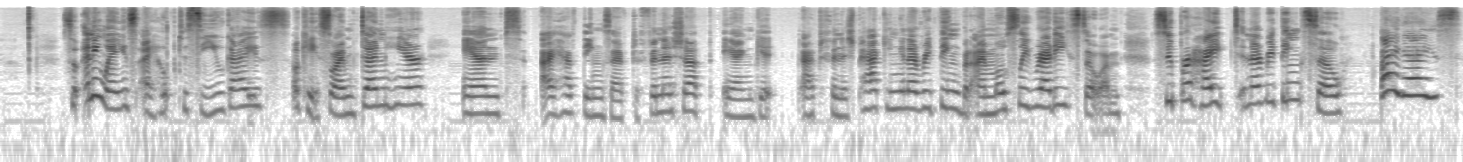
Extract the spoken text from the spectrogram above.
So anyways, I hope to see you guys. Okay, so I'm done here and I have things I have to finish up and get I have to finish packing and everything, but I'm mostly ready, so I'm super hyped and everything. So, bye guys!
